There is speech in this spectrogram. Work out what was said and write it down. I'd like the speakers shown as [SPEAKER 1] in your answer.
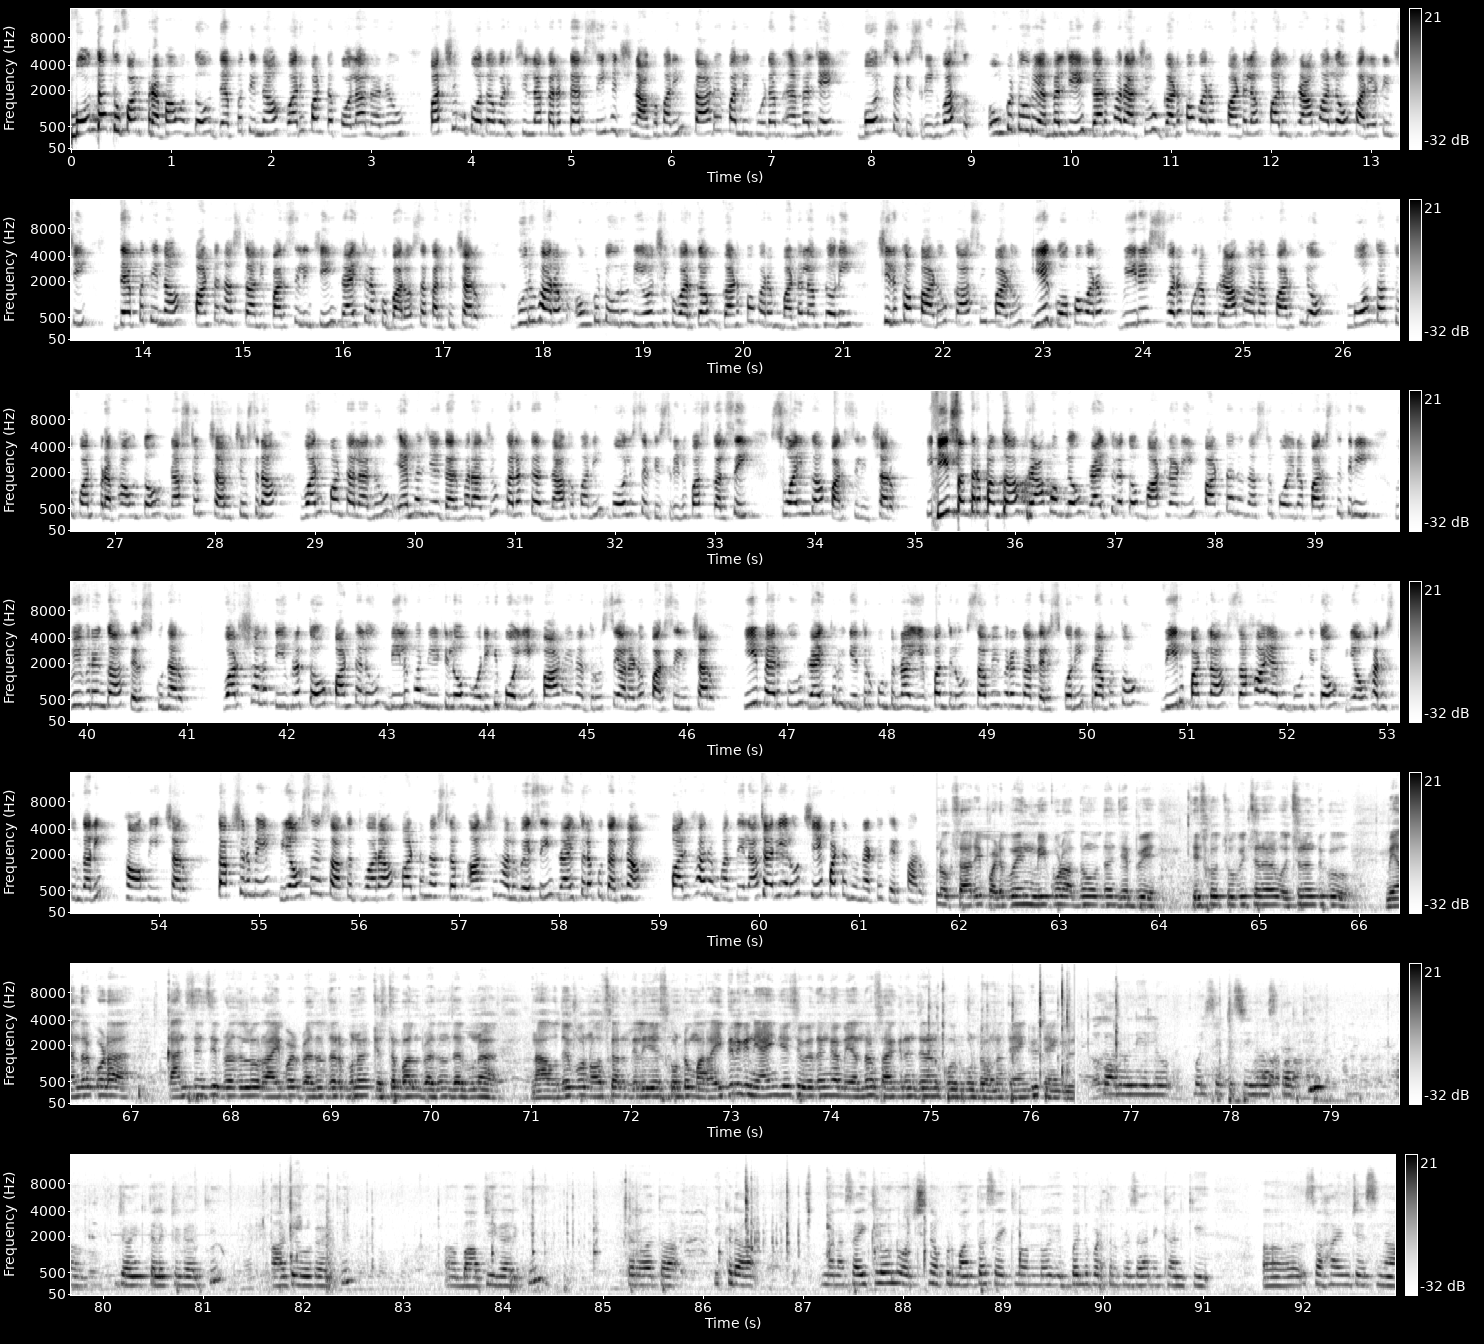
[SPEAKER 1] మోందా తుఫాన్ ప్రభావంతో దెబ్బతిన్న వరి పంట పొలాలను పశ్చిమ గోదావరి జిల్లా collector CH Nagamani Tadepalligudem MLA Bolisetty Srinivas Unguturu MLA Dharmaraju Gadapavaram మండలం పలు గ్రామాల్లో పర్యటించి దెబ్బతిన్న పంట నష్టాన్ని పరిశీలించి రైతులకు భరోసా కల్పించారు. గురువారం ఉంగుటూరు నియోజకవర్గం గణపవరం మండలంలోని చిలకంపాడు కాశీపాడు ఏ గోపవరం వీరేశ్వరపురం గ్రామాల పరిధిలో మోంతా తుఫాన్ ప్రభావంతో నష్టం చవిచూసిన వరి పంటలను ఎమ్మెల్యే ధర్మరాజు కలెక్టర్ నాగమణి పోలిశెట్టి శ్రీనివాస్ కలిసి స్వయంగా పరిశీలించారు. ఈ సందర్భంగా గ్రామంలో రైతులతో మాట్లాడి పంటలు నష్టపోయిన పరిస్థితిని వివరంగా తెలుసుకున్నారు. వర్షాల తీవ్రతతో పంటలు నిలువ నీటిలో మునిగిపోయి పాడైన దృశ్యాలను పరిశీలించారు. ఈ మేరకు రైతులు ఎదుర్కొంటున్న ఇబ్బందులు సవివరంగా తెలుసుకొని ప్రభుత్వం వీరి పట్ల సహాయానుభూతితో వ్యవహరిస్తుందని హామీ ఇచ్చారు. తక్షణమే వ్యవసాయ శాఖ ద్వారా పంట నష్టం అంచనాలు వేసి రైతులకు తగిన పరిహారం అందేలా చర్యలు చేపట్టనున్నట్టు తెలిపారు.
[SPEAKER 2] ఒకసారి పడిపోయింది మీకు కూడా అర్థం అవుతుందని చెప్పి తీసుకొచ్చి చూపించిన వచ్చినందుకు మీ అందరూ కూడా కాన్స్టిట్యున్సీ ప్రజలు రాయపాటి ప్రజల తరఫున కృష్ణపాలెం ప్రజల తరఫున నా ఉదయపూర్ నమస్కారం తెలియజేసుకుంటూ మా రైతులకు న్యాయం చేసే విధంగా మీ అందరూ సహకరించాలని కోరుకుంటూ ఉన్నా. థ్యాంక్ యూ థ్యాంక్ యూ
[SPEAKER 3] గౌరవనీయులు బొలిశెట్టి శ్రీనివాస్ గారికి జాయింట్ కలెక్టర్ గారికి ఆర్టీఓ గారికి బాబ్జీ గారికి తర్వాత ఇక్కడ మన సైక్లోన్ వచ్చినప్పుడు మంతా సైక్లోన్లో ఇబ్బంది పడుతున్న ప్రజానికానికి సహాయం చేసిన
